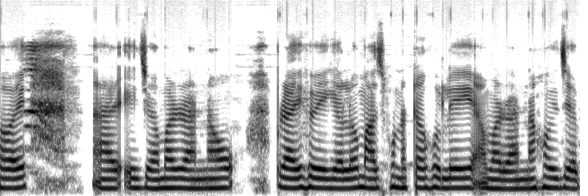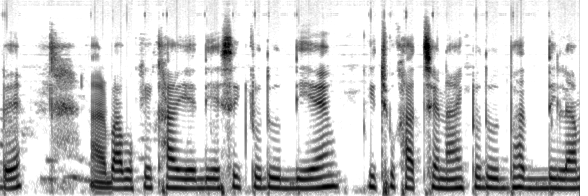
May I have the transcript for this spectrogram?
হয়। আর এই যে আমার রান্নাও প্রায় হয়ে গেল, মাছ ভুনাটা হলেই আমার রান্না হয়ে যাবে। আর বাবুকে খাইয়ে দিয়েছি, একটু দুধ দিয়ে। কিছু খাচ্ছে না, একটু দুধ ভাত দিলাম।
